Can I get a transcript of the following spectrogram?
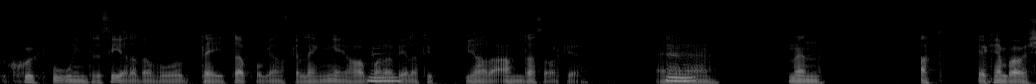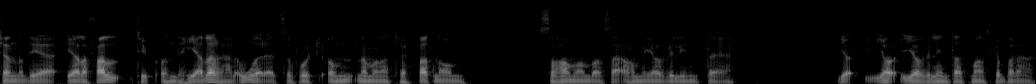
sjukt ointresserad av att dejta på ganska länge. Jag har bara Mm. velat typ göra andra saker. Eh, Mm. Men att jag kan bara känna det, i alla fall typ under hela det här året, så fort om, när man har träffat någon så har man bara så här, ja men jag vill inte jag, jag, jag vill inte att man ska bara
